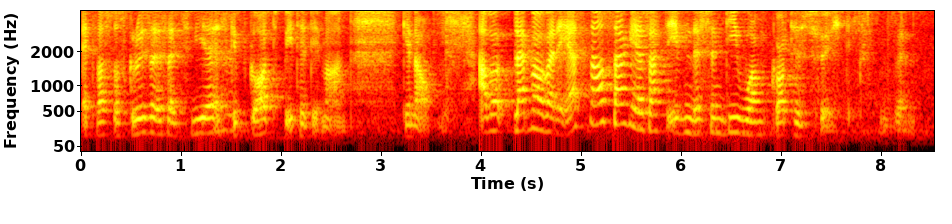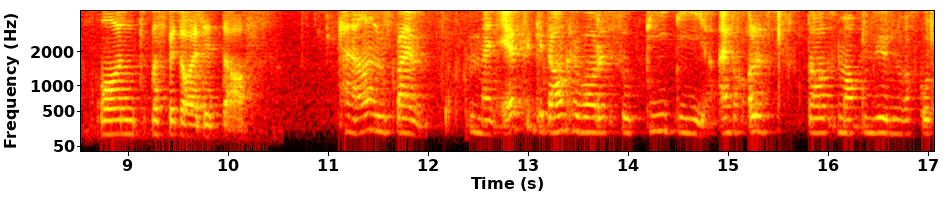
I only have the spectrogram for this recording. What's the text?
etwas, was größer ist als wir. Es gibt Gott, betet den an. Genau. Aber bleiben wir mal bei der ersten Aussage. Er sagt eben, das sind die, wo am gottesfürchtigsten sind. Und was bedeutet das? Keine Ahnung, beim, mein erster Gedanke war es so die, die einfach alles das machen würden, was Gott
